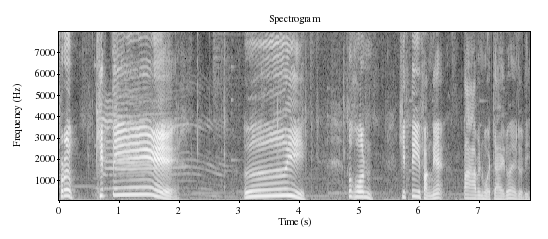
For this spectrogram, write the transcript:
ฟรึบคิตตี้เอ้ยทุกคนคิตตี้ฝั่งเนี้ย ตาเป็นหัวใจด้วยดูดิ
